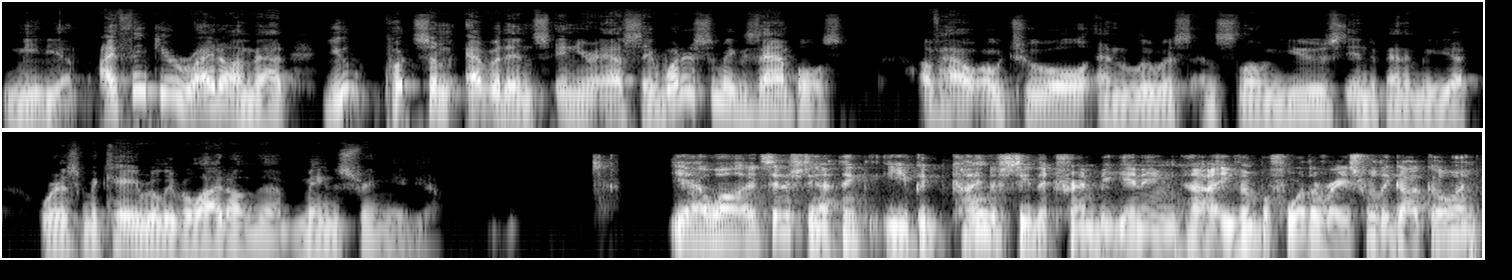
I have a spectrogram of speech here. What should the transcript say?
media. I think you're right on that. You put some evidence in your essay. What are some examples of how O'Toole and Lewis and Sloan used independent media, whereas MacKay really relied on the mainstream media? Yeah, well, it's interesting. I think you could kind of see the trend beginning uh, even before the race really got going.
